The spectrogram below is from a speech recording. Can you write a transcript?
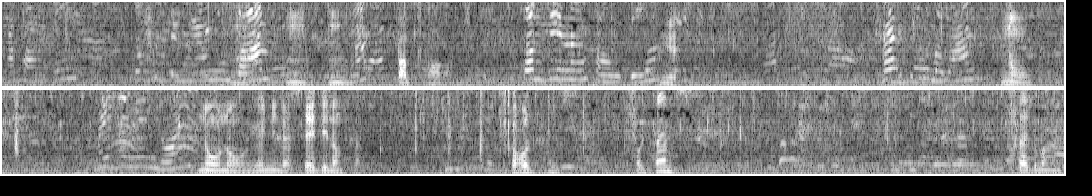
Na fountain? Itong ganyan, yung Mm. Mm. Pump. Oo. Pump yun ng fountain? Yes. Dancing ba yan? No. May ganyan yun? No, no. Yan nila. Steady lang siya. So, hold hands. Hold hands. Side ba ano?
